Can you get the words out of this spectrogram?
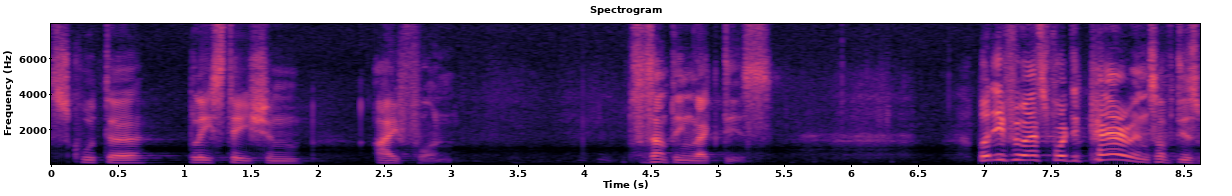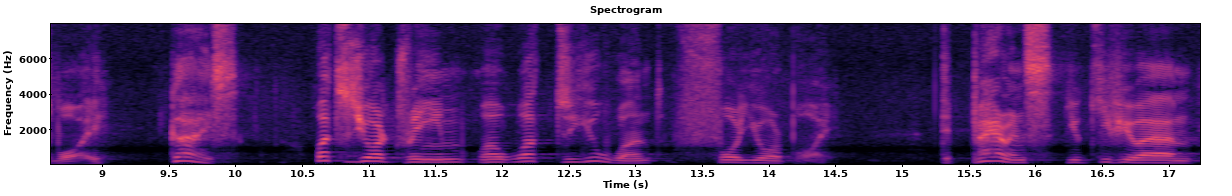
scooter, PlayStation, iPhone something like this. But if you ask for the parents of this boy, guys, What's your dream? Well, what do you want for your boy? The parents, you give you a um,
